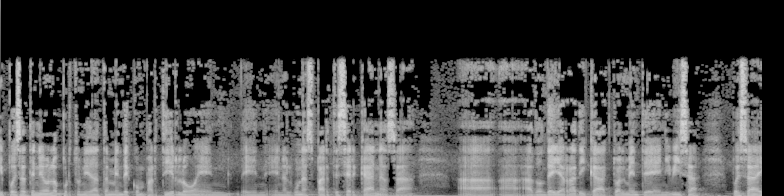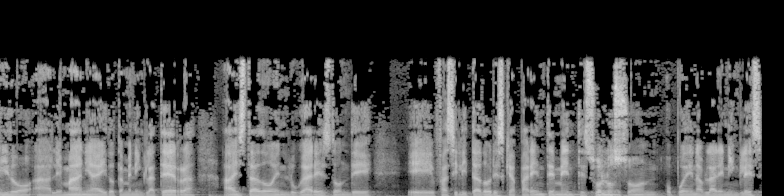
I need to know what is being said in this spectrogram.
y pues ha tenido la oportunidad también de compartirlo en, en, algunas partes cercanas a, a, donde ella radica actualmente en Ibiza, pues ha ido a Alemania, ha ido también a Inglaterra, ha estado en lugares donde eh, facilitadores que aparentemente solo son o pueden hablar en inglés,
